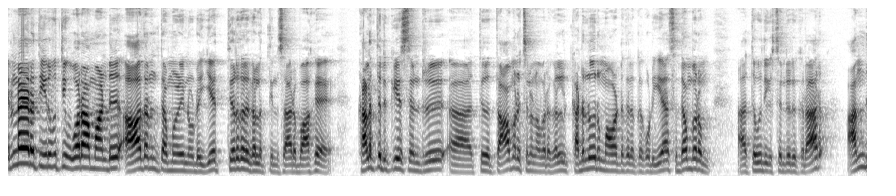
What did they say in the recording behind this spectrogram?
இரண்டாயிரத்தி இருபத்தி ஓராம் ஆண்டு ஆதன் தமிழினுடைய தேர்தல் களத்தின் சார்பாக களத்திற்கே சென்று திரு தாமரச்சலன் அவர்கள் கடலூர் மாவட்டத்தில் இருக்கக்கூடிய சிதம்பரம் தொகுதிக்கு சென்றிருக்கிறார். அந்த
